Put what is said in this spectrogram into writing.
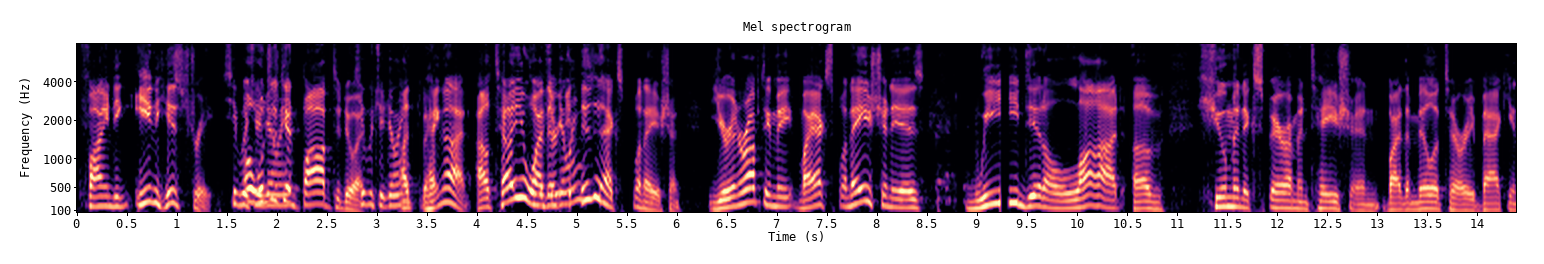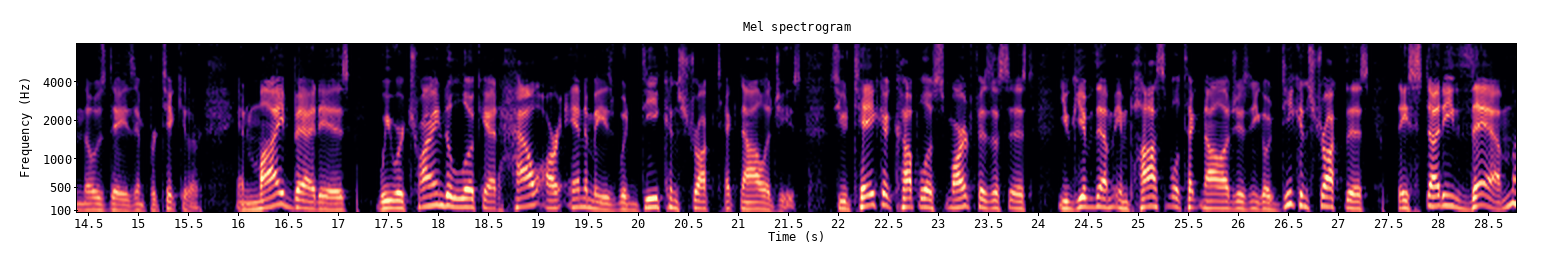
finding in history. See what oh, you're we'll doing? just get Bob to do it. See what you're doing? Uh, hang on. I'll tell you See why there is an explanation. You're interrupting me. My explanation is we did a lot of human experimentation by the military back in those days in particular. And my bet is we were trying to look at how our enemies would deconstruct technologies. So you take a couple of smart physicists, you give them impossible possible technologies and you go deconstruct this. They study them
